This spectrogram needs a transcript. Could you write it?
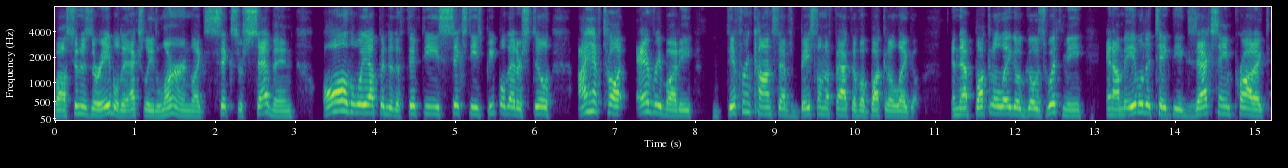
well, as soon as they're able to actually learn, like six or seven, all the way up into the 50s, 60s, people that are still, I have taught everybody different concepts based on the fact of a bucket of Lego. And that bucket of Lego goes with me, and I'm able to take the exact same product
